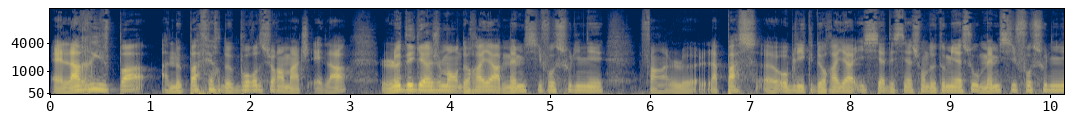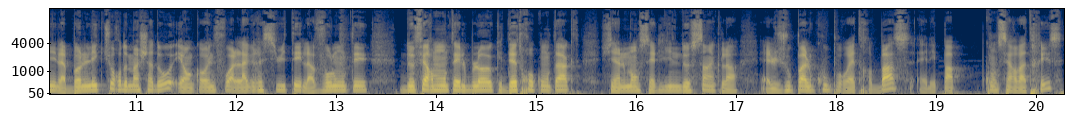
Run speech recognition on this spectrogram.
Elle n'arrive pas à ne pas faire de bourde sur un match. Et là, le dégagement de Raya, même s'il faut souligner, enfin la passe euh, oblique de Raya ici à destination de Tomiyasu, même s'il faut souligner la bonne lecture de Machado et encore une fois l'agressivité, la volonté de faire monter le bloc, d'être au contact. Finalement, cette ligne de 5 là, elle joue pas le coup pour être basse, elle n'est pas conservatrice,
